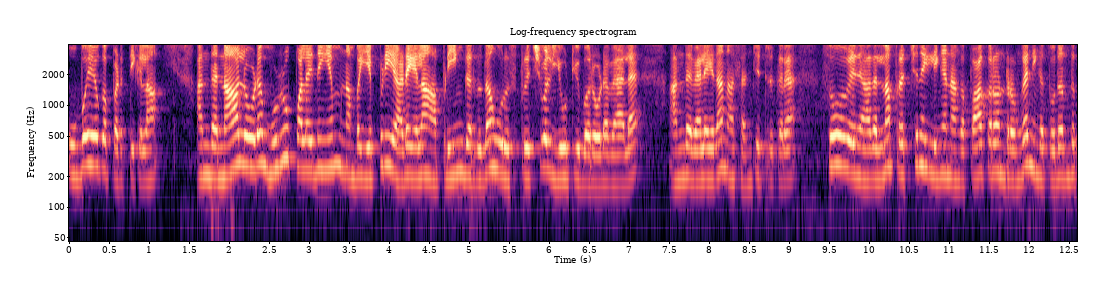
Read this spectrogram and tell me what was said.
உபயோகப்படுத்திக்கலாம் அந்த நாளோட முழு பலனையும் நம்ம எப்படி அடையலாம் அப்படிங்கிறது தான் ஒரு ஸ்பிரிச்சுவல் யூடியூபரோட வேலை. அந்த வேலையை தான் நான் செஞ்சிட்ருக்கிறேன். ஸோ அதெல்லாம் பிரச்சனை இல்லைங்க. நாங்கள் பார்க்குறோன்றவங்க நீங்கள் தொடர்ந்து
